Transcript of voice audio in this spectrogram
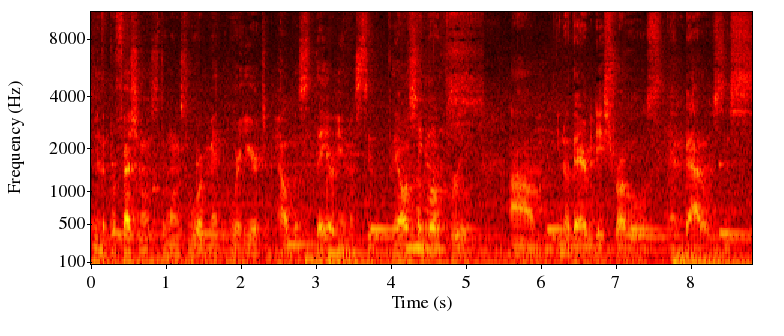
even the professionals, the ones who are meant, who are here to help us, they are humans too. They also Oh go through, um, you know, their everyday struggles and battles as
